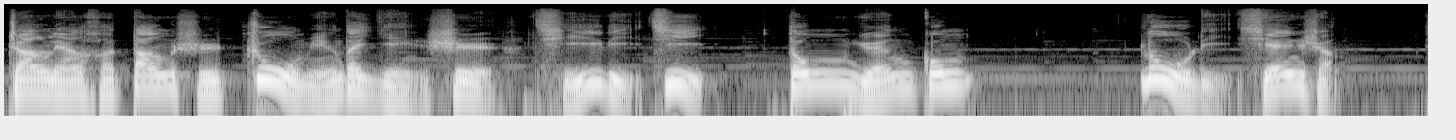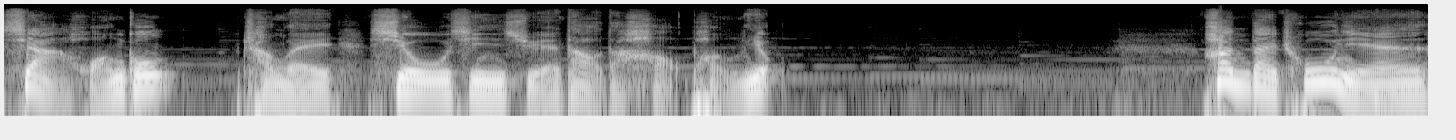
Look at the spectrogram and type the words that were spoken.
张良和当时著名的隐士齐礼记、东园公、陆李先生、夏黄公成为修心学道的好朋友。汉代初年，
